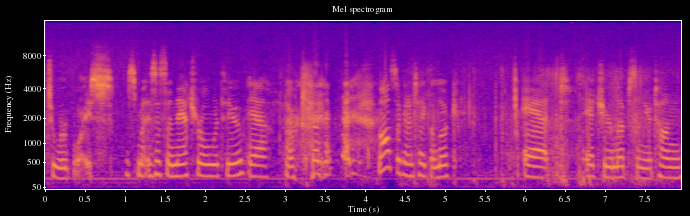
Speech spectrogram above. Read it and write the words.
to her voice. Is, my, is this a natural with you? yeah. Okay. I'm also going to take a look at at your lips and your tongue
